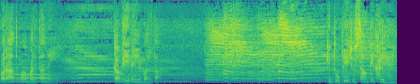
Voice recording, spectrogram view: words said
और आत्मा मरता नहीं। कभी नहीं मरता। किंतु वे जो सामने खड़े हैं,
